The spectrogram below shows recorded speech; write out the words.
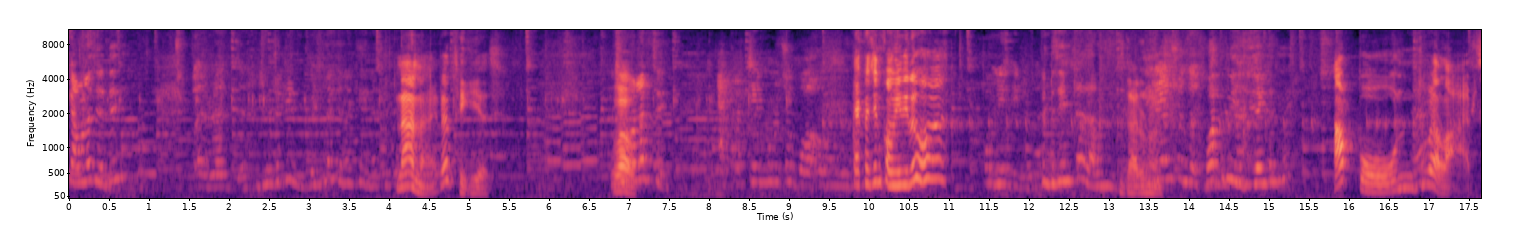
কেমন আছে না না এটা ঠিকই আছে। উম, একটা চেন কমিয়ে দিলেও হবে। ডিজাইনটা দারুণ দারুণ হয় আপন জুয়েলার্স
